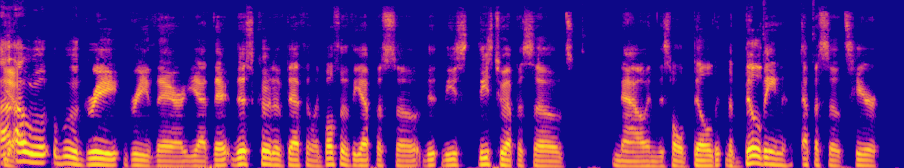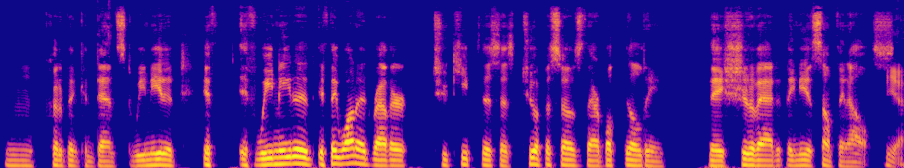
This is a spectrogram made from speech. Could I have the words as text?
I, Yeah. I will, will agree agree there. Yeah, there, this could have definitely both of the episode th- these these two episodes now in this whole building the building episodes here mm, could have been condensed. We needed if if we needed if they wanted rather to keep this as two episodes that are both building, they should have added they needed something else. Yeah,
